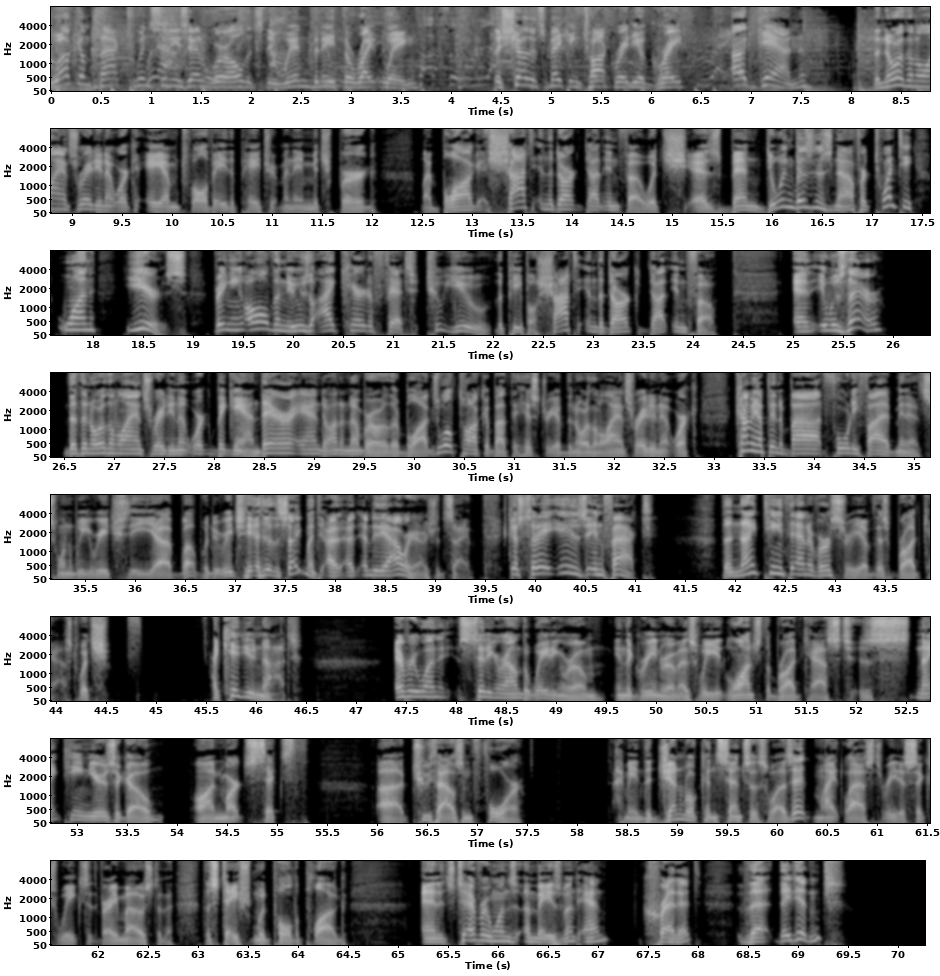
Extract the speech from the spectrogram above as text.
Welcome back, Twin Cities and World. It's the wind beneath the right wing. The show that's making talk radio great again. The Northern Alliance Radio Network, AM 12A, The Patriot. My name Mitch Berg. My blog, shotinthedark.info, which has been doing business now for 21 years, bringing all the news I care to fit to you, the people. Shotinthedark.info. And it was there that the Northern Alliance Radio Network began there and on a number of other blogs. We'll talk about the history of the Northern Alliance Radio Network coming up in about 45 minutes when we reach the, uh, well, when we reach the end of the segment, uh, end of the hour here, I should say. Because today is, in fact, the 19th anniversary of this broadcast, which I kid you not, everyone sitting around the waiting room in the green room as we launched the broadcast is 19 years ago on March 6th, uh, 2004. I mean, the general consensus was it might last three to six weeks at the very most, and the, the station would pull the plug. And it's to everyone's amazement and credit that they didn't.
